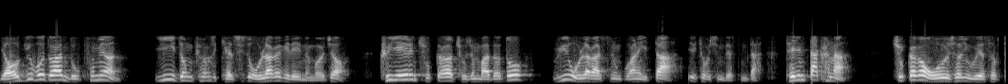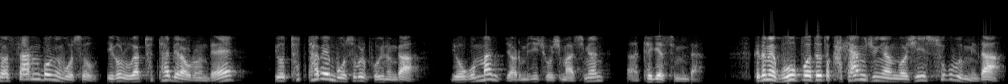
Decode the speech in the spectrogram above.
여기보다 높으면 이 이동평수 계속해서 올라가게 돼 있는 거죠. 그 예는 주가가 조정받아도 위로 올라갈 수 있는 구간에 있다. 이렇게 보시면 됐습니다. 대신 딱 하나. 주가가 5일선 위에서부터 쌍봉의 모습, 이걸 우리가 투탑이라고 그러는데 이 투탑의 모습을 보이는가 요것만 여러분들이 조심하시면 어, 되겠습니다. 그 다음에 무엇보다도 가장 중요한 것이 수급입니다.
